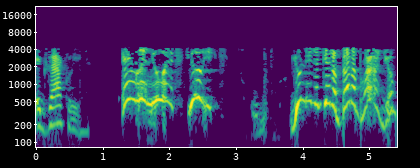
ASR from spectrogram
exactly. England, you you. You need to get a better breast. Your,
